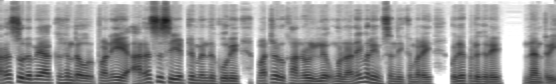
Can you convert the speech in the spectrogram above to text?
அரசு உடைமையாக்குகின்ற ஒரு பணியை அரசு செய்யட்டும் என்று கூறி மற்றொரு காணொலியில் உங்கள் அனைவரையும் சந்திக்கும் வரை விடைபெறுகிறேன். நன்றி.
